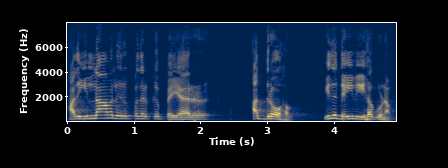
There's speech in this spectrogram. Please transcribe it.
அது இல்லாமல் இருப்பதற்கு பெயர் அத்ரோகம். இது தெய்வீக குணம்.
